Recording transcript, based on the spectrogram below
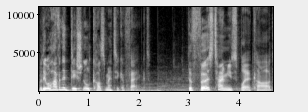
but it will have an additional cosmetic effect. The first time you split a card,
